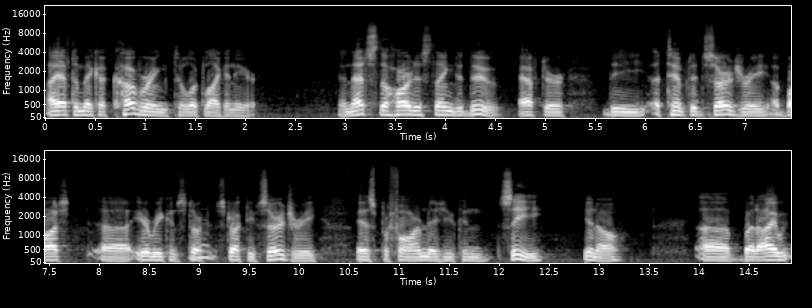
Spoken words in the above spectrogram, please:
I have to make a covering to look like an ear. And that's the hardest thing to do after the attempted surgery, a botched uh, ear reconstructive surgery is performed, as you can see, you know. Uh, but I w-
